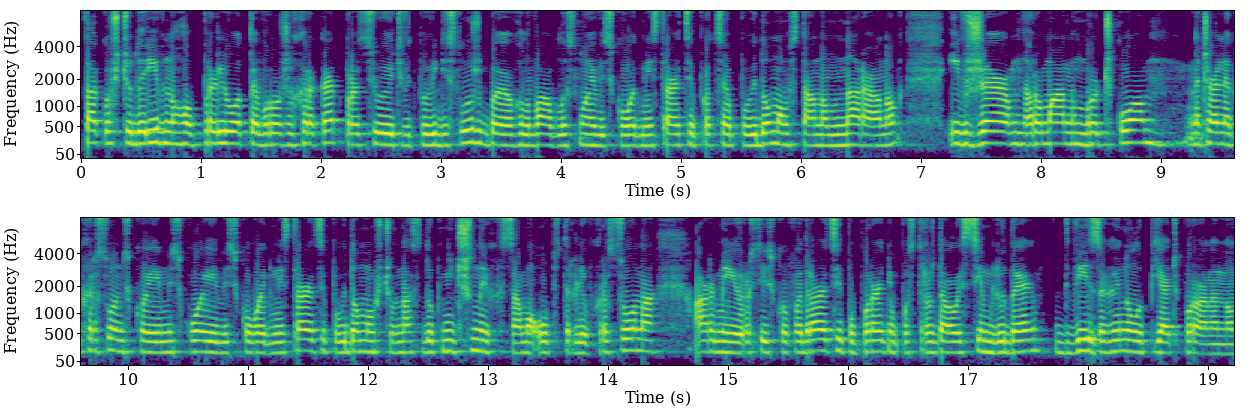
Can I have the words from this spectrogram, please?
також щодо рівного прильоти ворожих ракет працюють відповідні служби. Голова обласної військової адміністрації про це повідомив станом на ранок. І вже Роман Мрочко, начальник Херсонської міської військової адміністрації, повідомив, що внаслідок нічних самообстрілів Херсона армією Російської Федерації попередньо постраждали сім людей. Дві загинули, п'ять поранено.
